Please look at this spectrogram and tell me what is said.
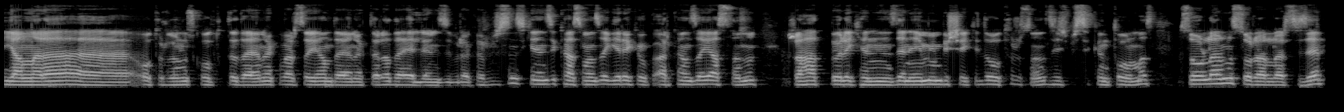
yanlara e, oturduğunuz koltukta dayanak varsa yan dayanaklara da ellerinizi bırakabilirsiniz. Kendinizi kasmanıza gerek yok. Arkanıza yaslanın. Rahat böyle kendinizden emin bir şekilde oturursanız hiçbir sıkıntı olmaz. Sorularını sorarlar size.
